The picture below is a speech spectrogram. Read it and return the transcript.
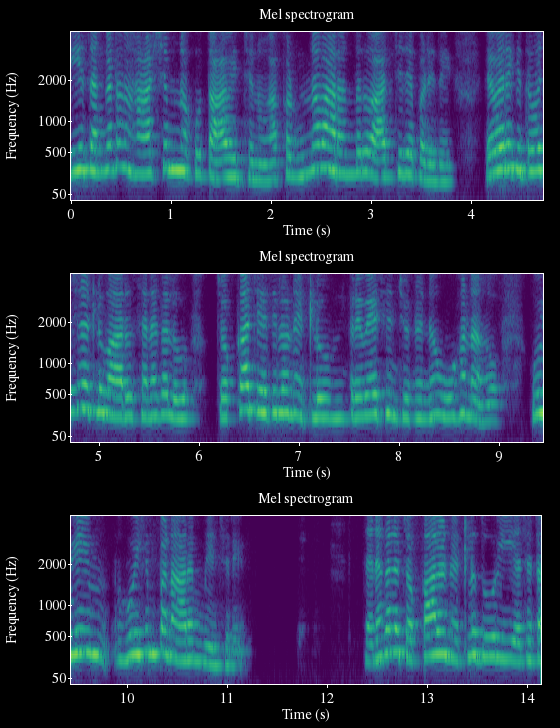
ఈ సంఘటన హాస్యంనకు తావిచ్చెను. అక్కడున్న వారందరూ ఆశ్చర్యపడేది ఎవరికి తోచినట్లు వారు శనగలు చొక్కా చేతిలోనెట్లు ప్రవేశించుటను ఊహన ఊహిం ఊహింపనారంభించిరి. శనగల చొక్కాలను ఎట్లు దూరి ఎచట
